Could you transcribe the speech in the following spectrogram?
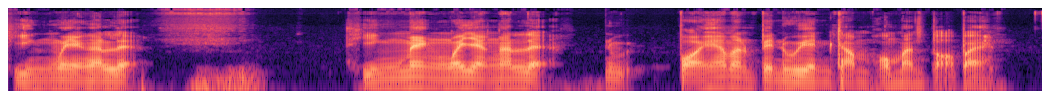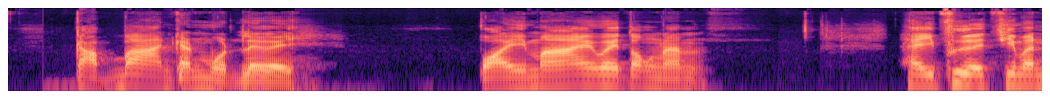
ทิ้งไว้อย่างนั้นแหละ ทิ้งแม่งไว้อย่างนั้นแหละ ปล่อยให้มันเป็นเวรกรรมของมันต่อไป กลับบ้านกันหมดเลย ปล่อยไม้ไว้ตรงนั้น ให้เพื่อนที่มัน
